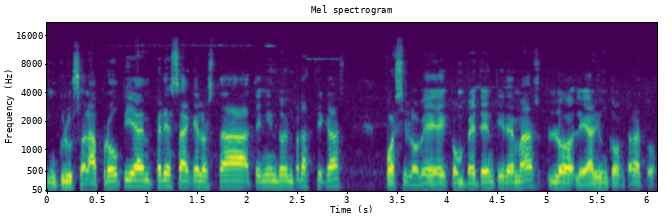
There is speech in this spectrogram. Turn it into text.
incluso la propia empresa que lo está teniendo en prácticas, pues si lo ve competente y demás, le haría un contrato.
